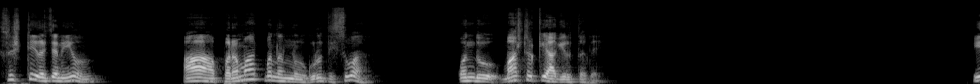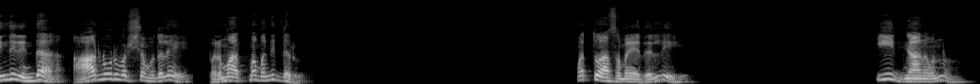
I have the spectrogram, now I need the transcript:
ಸೃಷ್ಟಿ ರಚನೆಯು ಆ ಪರಮಾತ್ಮನನ್ನು ಗುರುತಿಸುವ ಒಂದು ಮಾಸ್ಟರ್ ಕೀ ಆಗಿರುತ್ತದೆ. ಇಂದಿನಿಂದ ಆರುನೂರು ವರ್ಷ ಮೊದಲೇ ಪರಮಾತ್ಮ ಬಂದಿದ್ದರು. ಮತ್ತು ಆ ಸಮಯದಲ್ಲಿ ಈ ಜ್ಞಾನವನ್ನು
